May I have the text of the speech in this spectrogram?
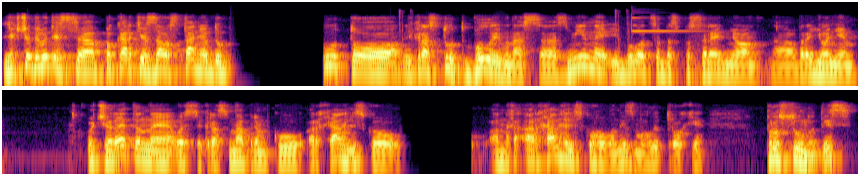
Якщо дивитися по карті за останню добу, то якраз тут були в нас е, зміни, і було це безпосередньо е, в районі Очеретине, ось якраз в напрямку Архангельського. Архангельського вони змогли трохи просунутись.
